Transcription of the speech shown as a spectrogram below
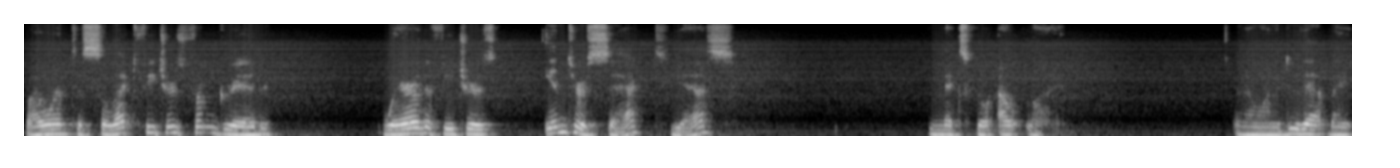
So I want to select features from grid where the features intersect, yes, Mexico outline. And I want to do that by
